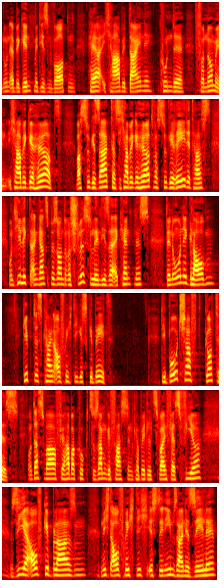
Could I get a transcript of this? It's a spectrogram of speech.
Nun, er beginnt mit diesen Worten, Herr, ich habe deine Kunde vernommen. Ich habe gehört, was du gesagt hast. Ich habe gehört, was du geredet hast. Und hier liegt ein ganz besonderer Schlüssel in dieser Erkenntnis, denn ohne Glauben gibt es kein aufrichtiges Gebet. Die Botschaft Gottes, und das war für Habakkuk zusammengefasst in Kapitel 2, Vers 4, siehe aufgeblasen, nicht aufrichtig ist in ihm seine Seele,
